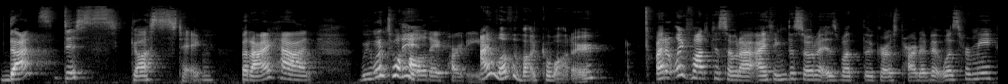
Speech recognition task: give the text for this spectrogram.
That's disgusting. But I had, we went to a holiday party. I love a vodka water. I don't like vodka soda. I think the soda is what the gross part of it was for me.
